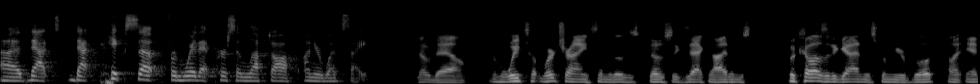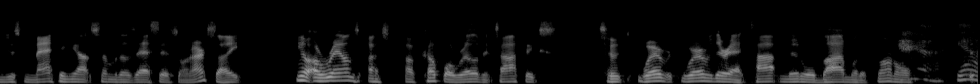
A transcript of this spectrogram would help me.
uh, that that picks up from where that person left off on your website. No doubt. we t- we're trying some of those those exact items because of the guidance from your book uh, and just mapping out some of those assets on our site, you know, around a, a couple of relevant topics to wherever wherever they're at, top, middle, bottom of the funnel. Yeah, yeah.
